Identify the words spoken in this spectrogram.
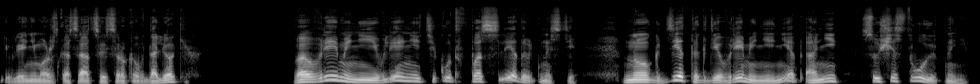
Явление может касаться и сроков далеких. Во времени явления текут в последовательности, но где-то, где времени нет, они существуют ныне.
